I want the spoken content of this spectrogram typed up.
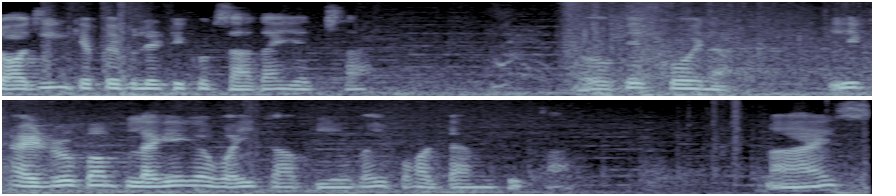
डॉजिंग कैपेबिलिटी कुछ ज़्यादा ही अच्छा है। ओके कोई ना। एक हाइड्रो पंप लगेगा, वही काफ़ी है भाई बहुत डैमेज देता है। नाइस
